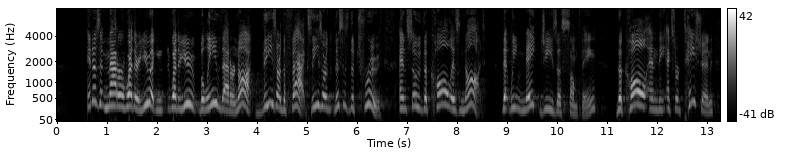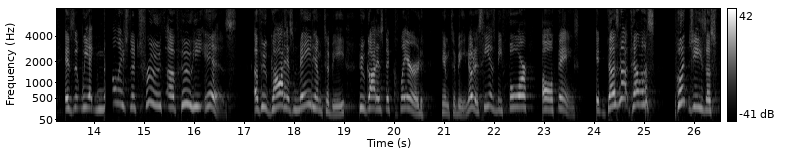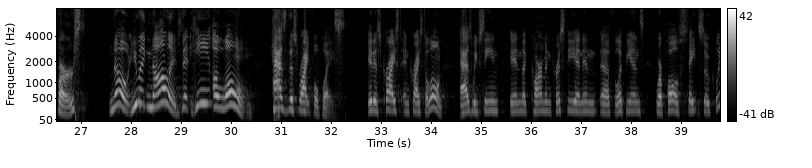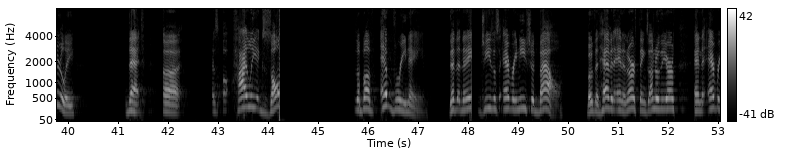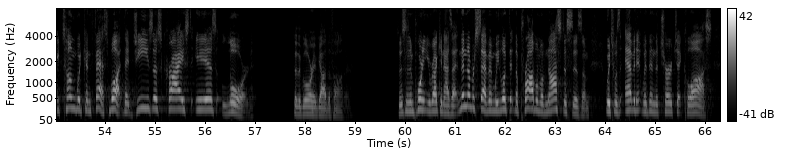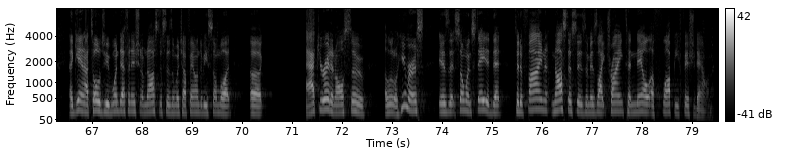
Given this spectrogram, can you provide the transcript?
It doesn't matter whether you, whether you believe that or not. These are the facts. These are, this is the truth. And so the call is not that we make Jesus something. The call and the exhortation is that we acknowledge the truth of who He is, of who God has made Him to be, who God has declared him to be. Notice, he is before all things. It does not tell us put Jesus first. No, you acknowledge that he alone has this rightful place. It is Christ and Christ alone. As we've seen in the Carmen Christi and in uh, Philippians, where Paul states so clearly that uh, as highly exalted above every name, that the name of Jesus every knee should bow both in heaven and in earth, things under the earth, and every tongue would confess what? That Jesus Christ is Lord to the glory of God the Father. So this is important you recognize that. And then number seven, we looked at the problem of Gnosticism, which was evident within the church at Colossus. Again, I told you one definition of Gnosticism, which I found to be somewhat uh, accurate and also a little humorous, is that someone stated that to define Gnosticism is like trying to nail a floppy fish down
